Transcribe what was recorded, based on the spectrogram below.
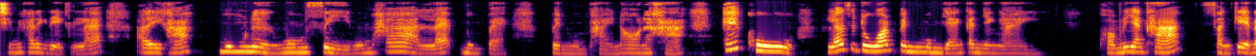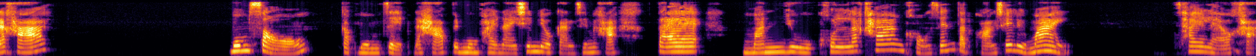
ใช่ไหมคะเด็กๆ และอะไรคะมุม 1 มุม 4 มุม 5 และมุม 8 เป็นมุมภายนอกนะคะ เอ๊ะครูแล้วจะดูว่าเป็นมุมแย้งกันยังไง พร้อมหรือยังคะ สังเกตนะคะ มุม 2 กับมุม 7 นะคะ เป็นมุมภายในเช่นเดียวกันใช่ไหมคะ แต่มันอยู่คนละข้างของเส้นตัดขวางใช่หรือไม่ ใช่แล้วค่ะ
